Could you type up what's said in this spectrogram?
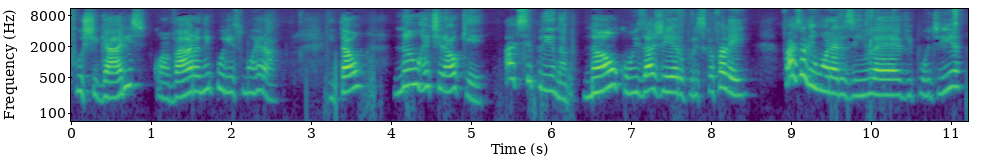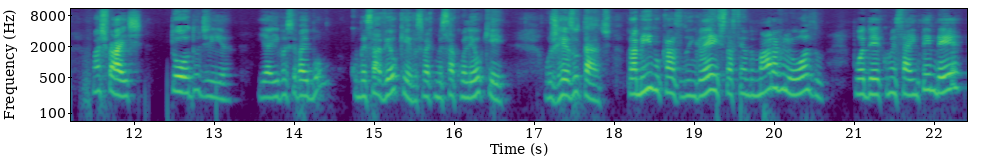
fustigares com a vara, nem por isso morrerá. Então, não retirar o quê? A disciplina. Não com exagero, por isso que eu falei. Faz ali um horáriozinho leve por dia, mas faz todo dia. E aí você vai começar a ver o quê? Você vai começar a colher o quê? Os resultados. Para mim, no caso do inglês, está sendo maravilhoso poder começar a entender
